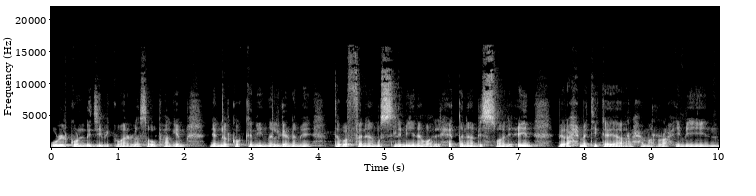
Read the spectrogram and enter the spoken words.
ഉൾക്കൊണ്ട് ജീവിക്കുവാനുള്ള സൗഭാഗ്യം ഞങ്ങൾക്കൊക്കെ നീ നൽകണമേ. തവഫന മുസ്ലിമീന വൽഹഖന ബിസ്വാലിഹീൻ ബിറഹ്മതിക യാ അർഹമർ റഹിമീൻ.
